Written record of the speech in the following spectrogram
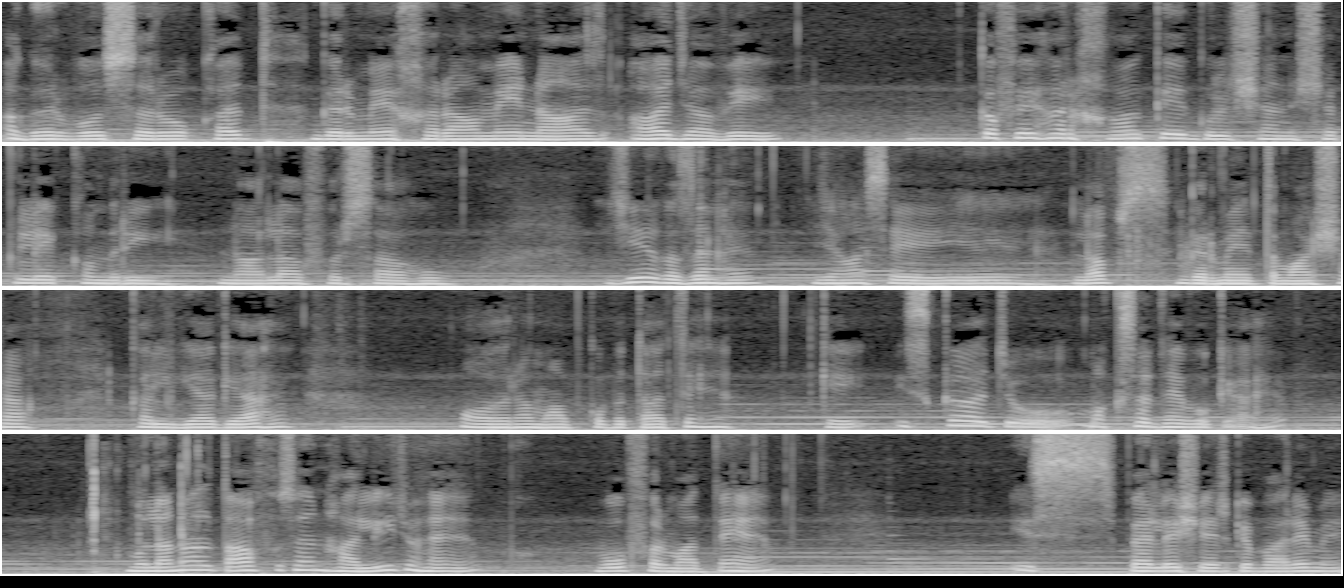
اگر وہ سروقت گھر میں خرام ناز آ جاوے کفے ہر خاک گلشن شکل قمری نالا فرسا ہو۔ یہ غزل ہے جہاں سے یہ لفظ گرم تماشا کا لیا گیا ہے۔ اور ہم آپ کو بتاتے ہیں کہ اس کا جو مقصد ہے وہ کیا ہے۔ مولانا الطاف حسین حالی جو ہیں، وہ فرماتے ہیں اس پہلے شعر کے بارے میں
